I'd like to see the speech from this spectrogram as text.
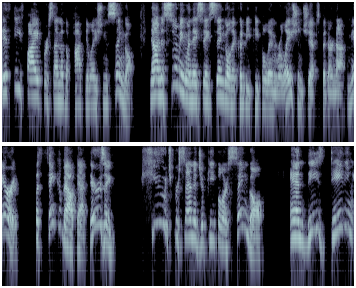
55% of the population is single. Now, I'm assuming when they say single, that could be people in relationships but are not married. But think about that. There is a huge percentage of people are single. And these dating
